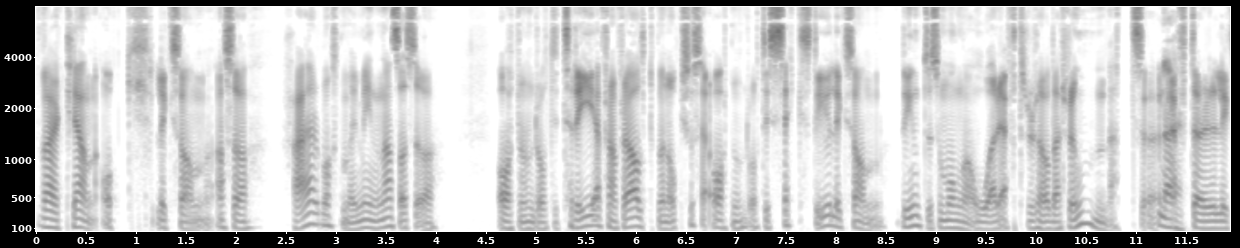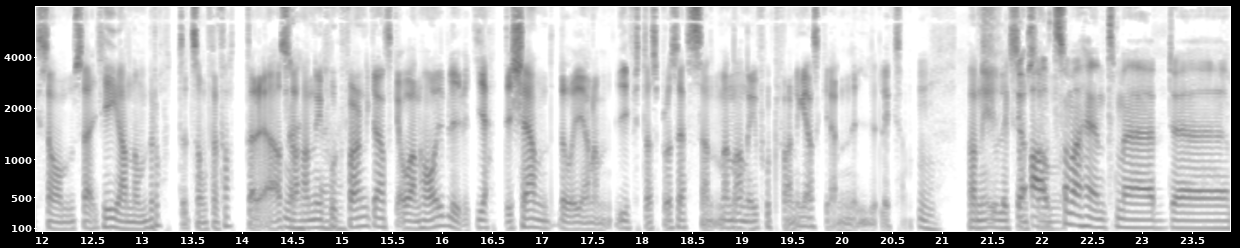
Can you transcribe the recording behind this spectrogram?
Verkligen, och liksom, alltså, här måste man ju minnas, alltså 1883 framförallt, men också så här 1886. Det är ju liksom, det är inte så många år efter Röda rummet, eh, Nej. efter liksom så genombrottet som författare. Alltså Nej, han är nej. fortfarande ganska, och han har ju blivit jättekänd då genom giftasprocessen, men han är ju fortfarande ganska ny liksom. Mm. Han är ju liksom Ja, Allt som har hänt med eh,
